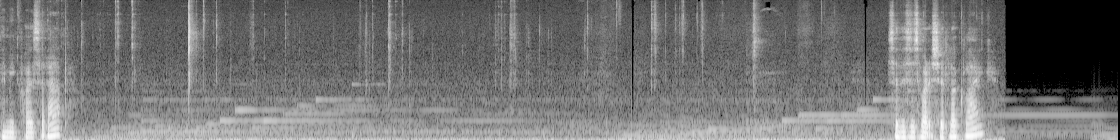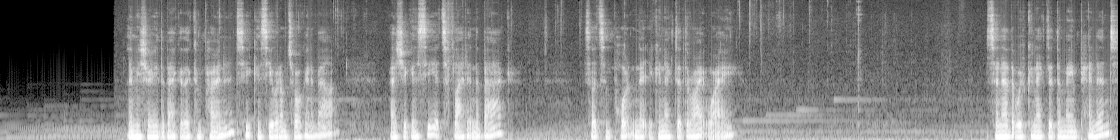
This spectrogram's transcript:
Let me close it up. So this is what it should look like. Let me show you the back of the component so you can see what I'm talking about. As you can see, it's flat in the back. So it's important that you connect it the right way. So now that we've connected the main pendant,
